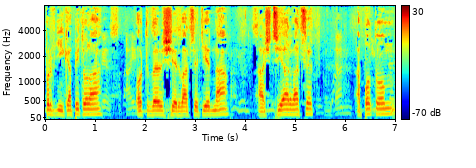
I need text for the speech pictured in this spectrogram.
první kapitola Vers 1 od verše 21 až 23 a potom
